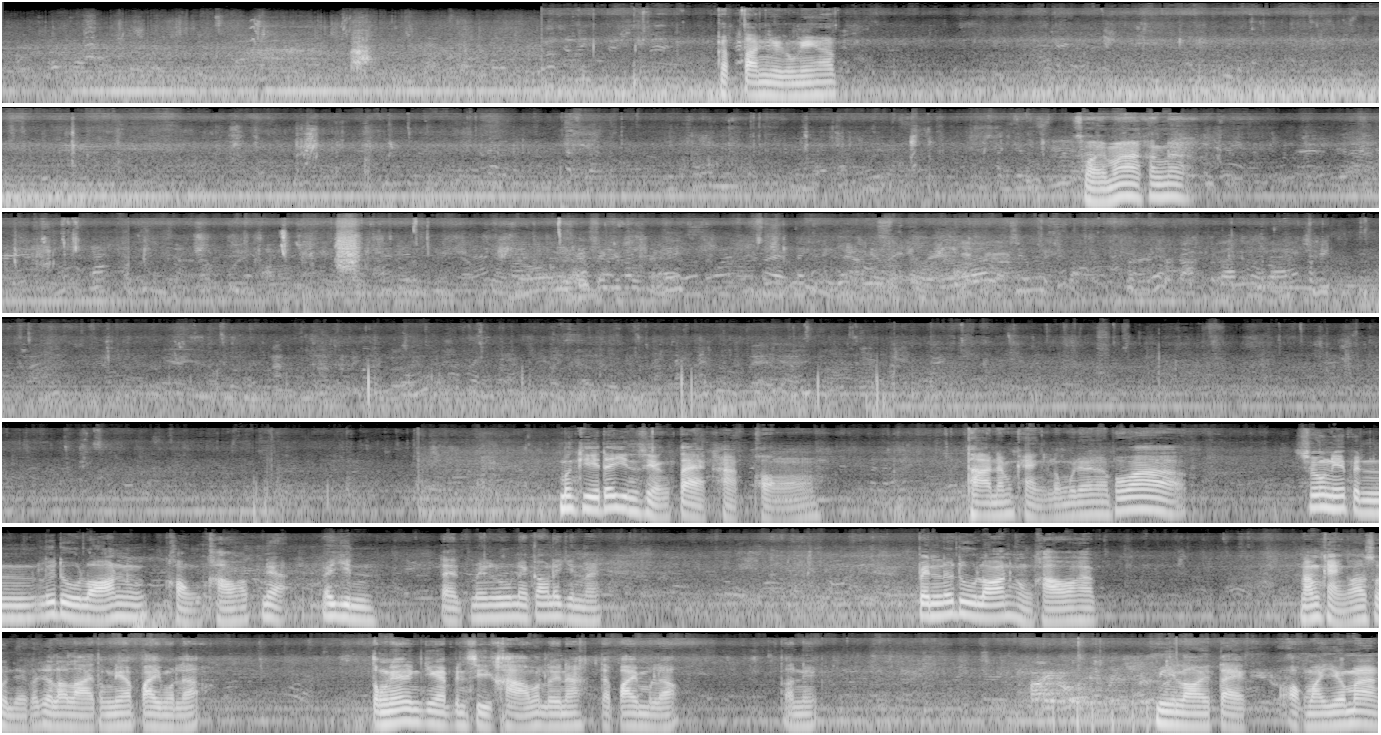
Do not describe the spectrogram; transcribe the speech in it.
กับตันอยู่ตรงนี้ครับ สวยมากข้างหน้า เมื่อกี้ได้ยินเสียงแตกหักของ ทานน้ำแข็งลงไปด้วยนะ เพราะว่าช่วงนี้เป็นฤดูร้อนของเขาครับเนี่ยได้ยิน แต่ไม่รู้ในกล้องได้ยินไหม เป็นฤดูร้อนของเขาครับ น้ำแข็งก็ส่วนใหญ่ก็จะละลายตรงเนี้ยไปหมดแล้ว ตรงเนี้ยจริงๆเป็นสีขาวหมดเลยนะ แต่ไปหมดแล้ว ตอนนี้ มีรอยแตกออกมาเยอะมาก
